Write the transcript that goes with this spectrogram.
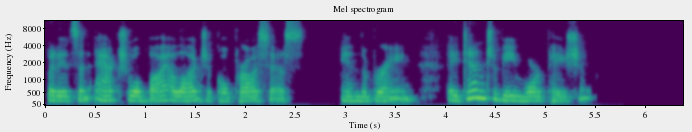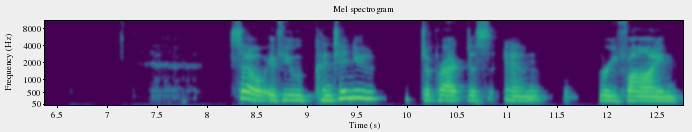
but it's an actual biological process in the brain, they tend to be more patient. So if you continue to practice and refine,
